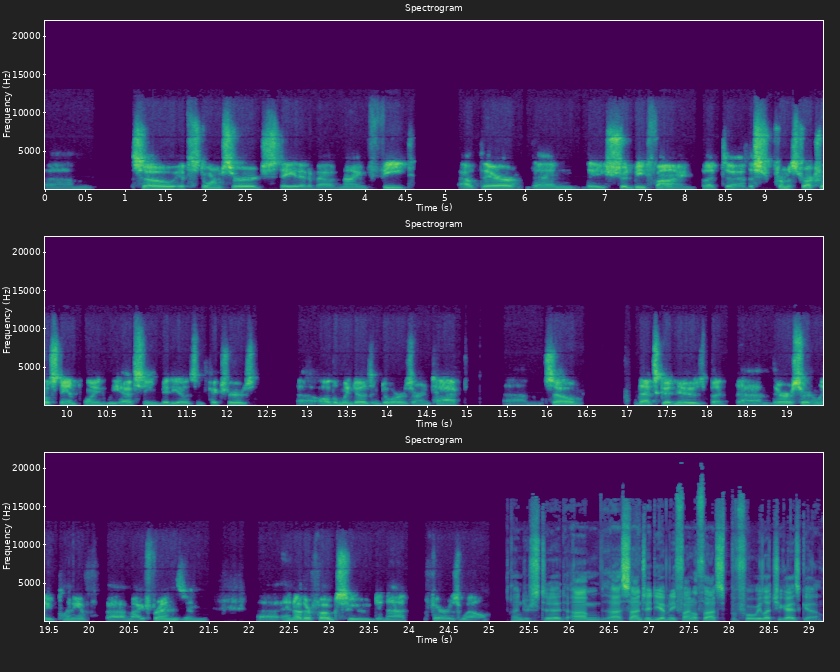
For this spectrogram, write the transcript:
Um, so if storm surge stayed at about nine feet, out there, then they should be fine. But uh, the, from a structural standpoint, we have seen videos and pictures. Uh, all the windows and doors are intact. Um, so that's good news. But um, there are certainly plenty of uh, my friends and uh, and other folks who did not fare as well. Understood. Um, uh, Sanjay, do you have any final thoughts before we let you guys go?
